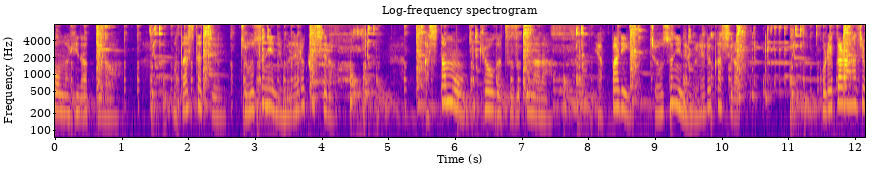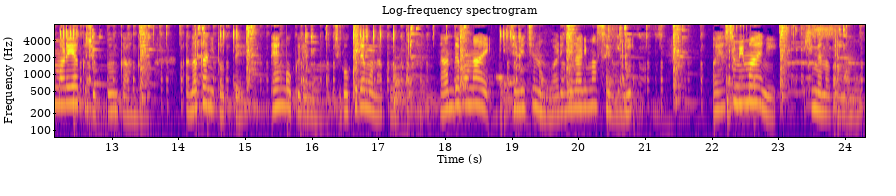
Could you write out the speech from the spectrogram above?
最後の日だったら私たち上手に眠れるかしら？明日も今日が続くならやっぱり上手に眠れるかしら？これから始まる約10分間があなたにとって天国でも地獄でもなく何でもない一日の終わりになりますように。お休み前に姫の玉の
